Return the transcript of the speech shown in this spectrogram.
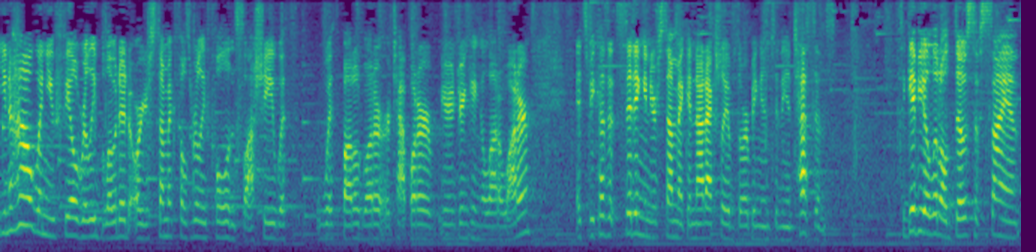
You know how when you feel really bloated or your stomach feels really full and sloshy with, with bottled water or tap water, you're drinking a lot of water? It's because it's sitting in your stomach and not actually absorbing into the intestines. To give you a little dose of science,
